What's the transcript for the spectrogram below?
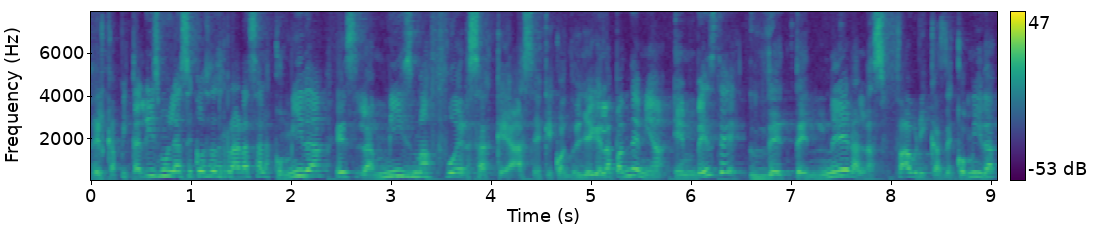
El capitalismo le hace cosas raras a la comida. Es la misma fuerza que hace que cuando llegue la pandemia, en vez de detener a las fábricas de comida,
